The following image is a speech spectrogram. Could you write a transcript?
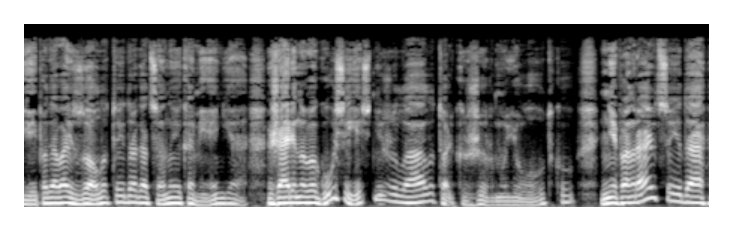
Ей подавай золото и драгоценные каменья. Жареного гуся есть не желала, только жирную утку. Не понравится еда,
